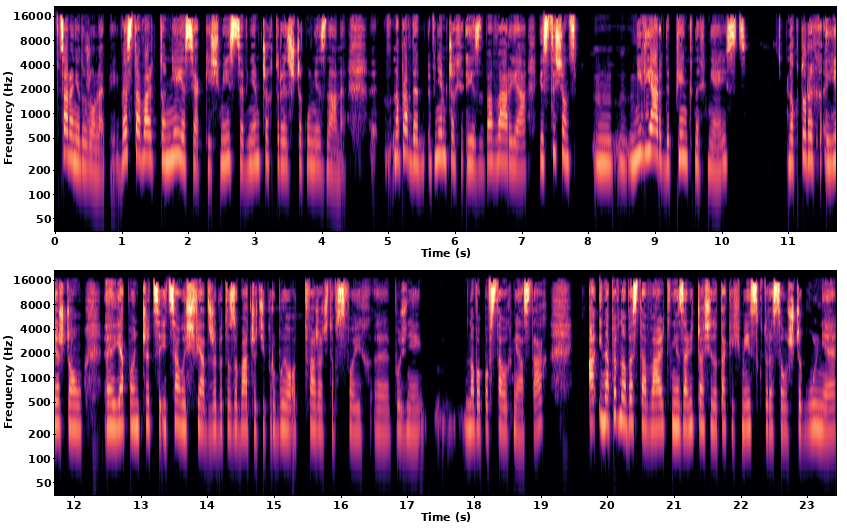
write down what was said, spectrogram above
Wcale nie dużo lepiej. Westerwald to nie jest jakieś miejsce w Niemczech, które jest szczególnie znane. Naprawdę w Niemczech jest Bawaria, jest tysiąc, miliardy pięknych miejsc, do których jeżdżą e, Japończycy i cały świat, żeby to zobaczyć i próbują odtwarzać to w swoich e, później nowo powstałych miastach a i na pewno Westerwald nie zalicza się do takich miejsc, które są szczególnie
